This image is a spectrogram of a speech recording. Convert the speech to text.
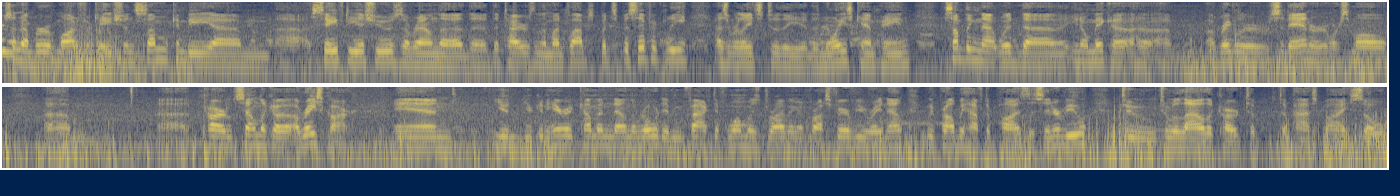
There's a number of modifications. Some can be um, uh, safety issues around the, the, the, tires and the mud flaps, but specifically as it relates to the, the noise campaign, something that would uh, you know make a, a, a, regular sedan or, or small um, uh, car sound like a, a race car. And you, you can hear it coming down the road. In fact, if one was driving across Fairview right now, we'd probably have to pause this interview to, to allow the car to, to pass by. So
